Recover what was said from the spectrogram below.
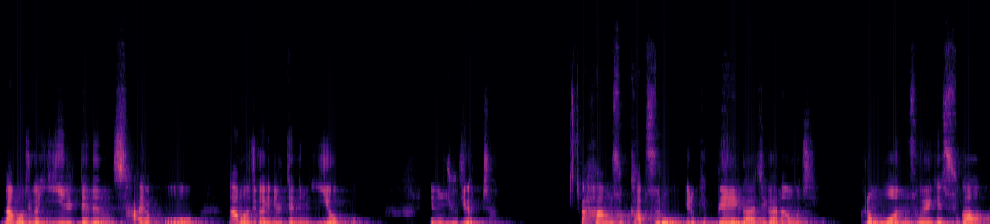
나머지가 2일 때는 4였고, 나머지가 1일 때는 2였고, 얘는 6이었죠. 그러니까 함수 값으로 이렇게 네 가지가 나오지. 그럼 원소의 개수가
